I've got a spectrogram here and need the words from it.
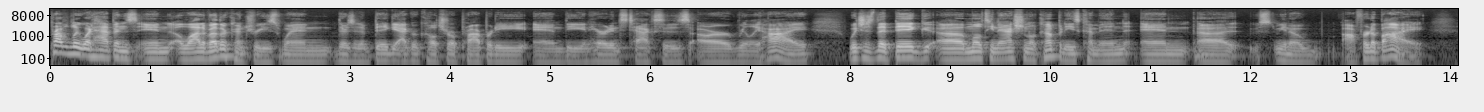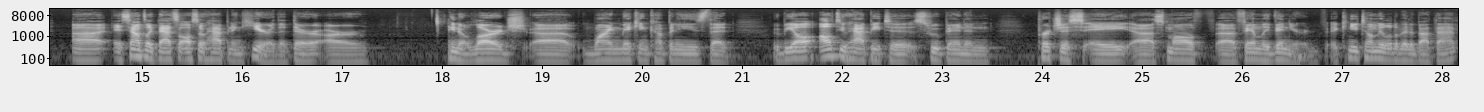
probably what happens in a lot of other countries when there's a big agricultural property and the inheritance taxes are really high, which is that big uh, multinational companies come in and uh, you know offer to buy. Uh, it sounds like that's also happening here. That there are you know large uh, winemaking companies that would be all, all too happy to swoop in and purchase a uh, small uh, family vineyard. Can you tell me a little bit about that?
